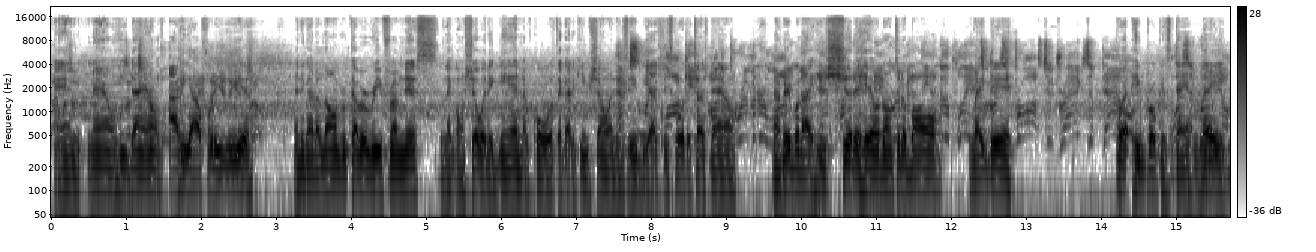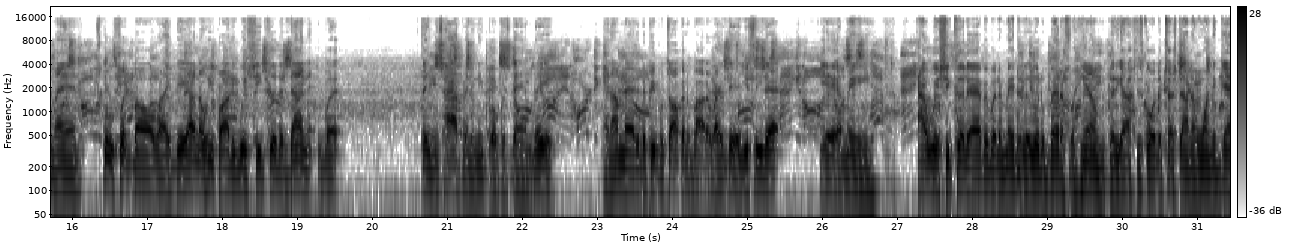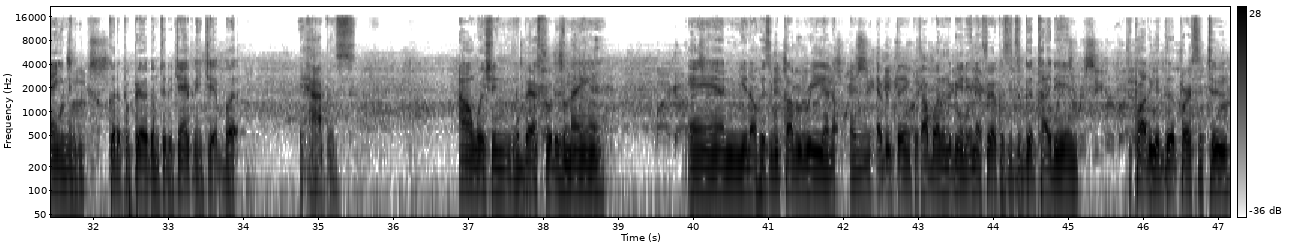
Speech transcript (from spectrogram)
And now he down, he out for the year. And they got a long recovery from this. And they're going to show it again. Of course, they got to keep showing to see if he actually scored a touchdown. And people like, he should have held onto the ball right there. But he broke his damn leg, man. School football right there. I know he probably wish he could have done it, but things happened and he broke his damn leg. And I'm mad at the people talking about it right there. You see that? Yeah, I mean, I wish he could have. It would have made it a little better for him that he actually scored the touchdown and won the game and could have prepared them to the championship. But it happens. I'm wishing the best for this man and you know his recovery and and everything because I want him to be in the NFL because he's a good tight end. He's probably a good person too.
